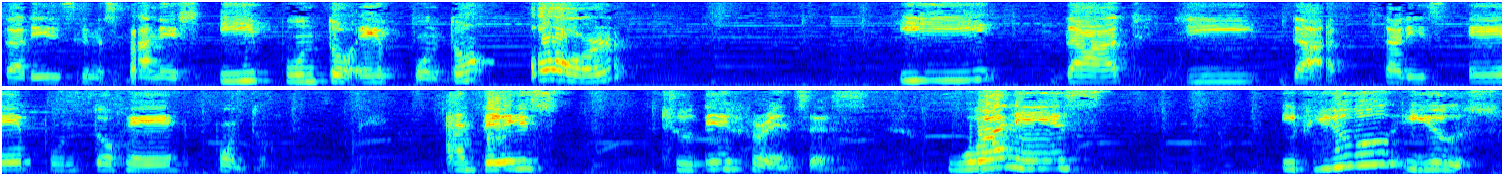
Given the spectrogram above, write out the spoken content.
that is in Spanish E punto E punto, or E dot G dot, that is E punto G punto. And there is two differences. One is if you use,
